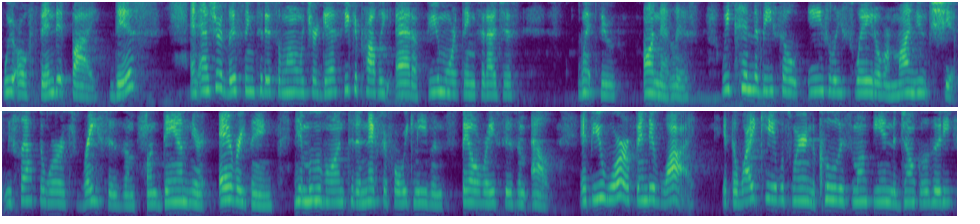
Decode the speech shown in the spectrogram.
we are offended by this. And as you're listening to this along with your guests, you could probably add a few more things that I just went through on that list. We tend to be so easily swayed over minute shit. We slap the words racism on damn near everything, then move on to the next before we can even spell racism out. If you were offended, why? If the white kid was wearing the coolest monkey in the jungle hoodie,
